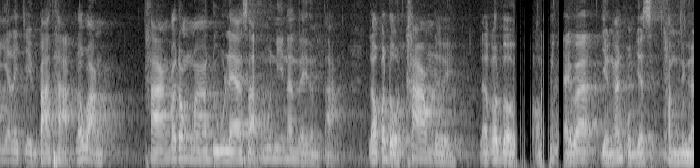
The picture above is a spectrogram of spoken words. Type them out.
มีอะไรเจมปาถะระหว่างทางก็ต้องมาดูแลสัตว์นู่นนี่นั่นอะไรต่างๆ เราก็โดดข้ามเลย แล้วก็บอกนักวิจัยว่าอย่างนั้นผมจะทำเนื้อ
